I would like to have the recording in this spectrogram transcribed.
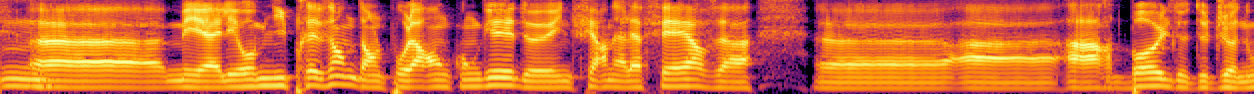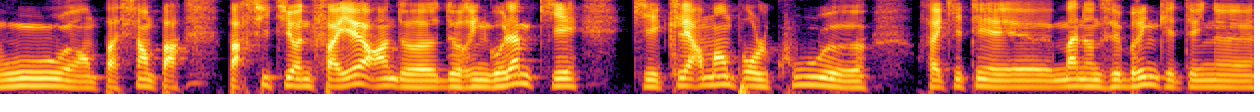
euh, mais elle est omniprésente dans le polar hongkongais, de Infernal Affairs à, à, à Hardboiled de John Woo, en passant par, par City on Fire hein, de, de Ringo Lam, qui est, qui est clairement pour le coup, euh, enfin qui était euh, Man on the Brink, qui était une,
